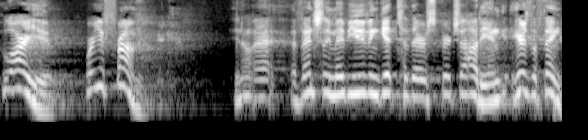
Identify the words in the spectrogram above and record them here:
Who are you? Where are you from? You know, eventually maybe you even get to their spirituality. And here's the thing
